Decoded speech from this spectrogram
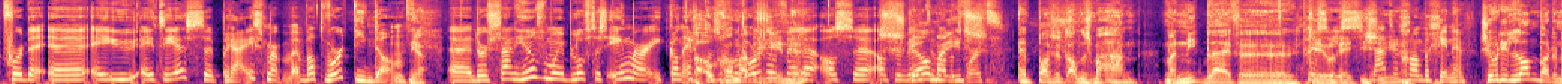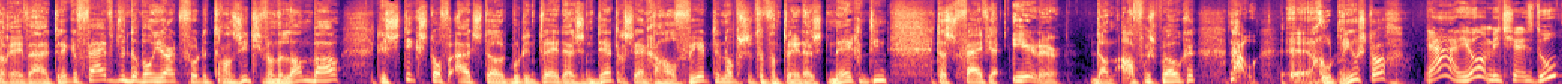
voor de uh, EU-ETS-prijs. Maar wat wordt die dan? Ja. Uh, er staan heel veel mooie beloftes in, maar ik kan echt pas goed oordeel vellen als, als Stel we weten maar wat iets het wordt. En pas het anders maar aan. Maar niet blijven theoretiseren. Laten we gewoon beginnen. Zullen we die landbouw er nog even uittrekken? 25 miljard voor de transitie van de landbouw. De stikstofuitstoot moet in 2030 zijn gehalveerd ten opzichte van 2019. Dat is vijf jaar eerder dan afgesproken. Nou, uh, goed nieuws toch? Ja, heel ambitieus doel.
